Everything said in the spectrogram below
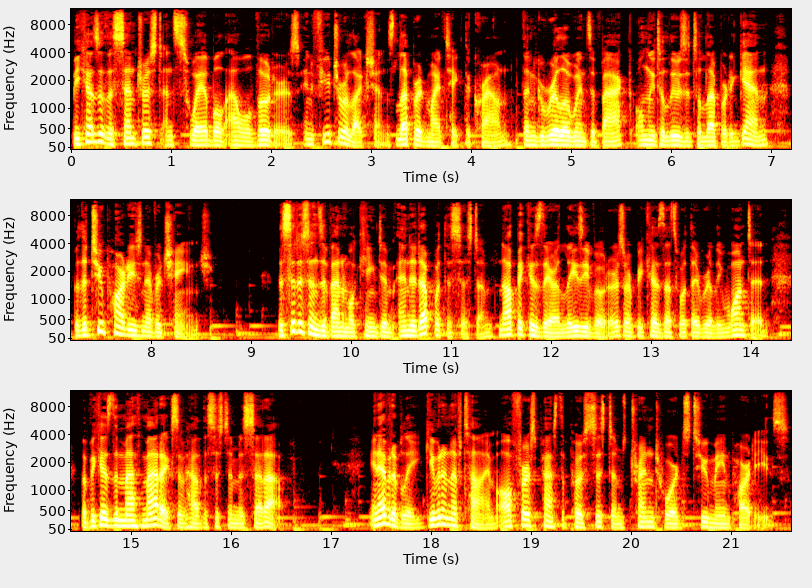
Because of the centrist and swayable owl voters, in future elections, Leopard might take the crown, then Gorilla wins it back, only to lose it to Leopard again, but the two parties never change. The citizens of Animal Kingdom ended up with the system, not because they are lazy voters or because that's what they really wanted, but because the mathematics of how the system is set up. Inevitably, given enough time, all first past the post systems trend towards two main parties.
